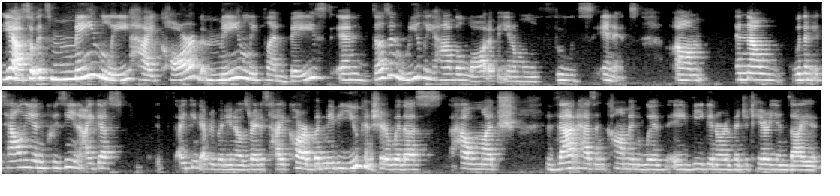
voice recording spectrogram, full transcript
yeah, so it's mainly high carb, mainly plant based, and doesn't really have a lot of animal foods in it. Um, and now with an Italian cuisine, I guess I think everybody knows, right? It's high carb, but maybe you can share with us how much that has in common with a vegan or a vegetarian diet.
